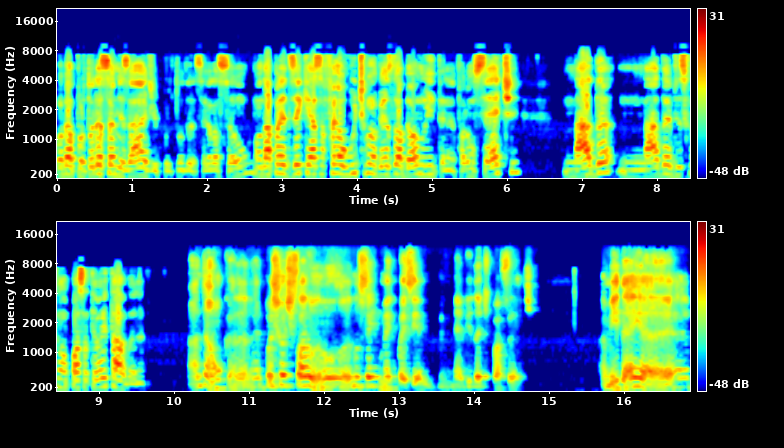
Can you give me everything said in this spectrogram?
Abel, por toda essa amizade, por toda essa relação, não dá para dizer que essa foi a última vez do Abel no Inter, né? Foram sete nada, nada diz que não possa ter oitava, né? Ah, não, cara. É por isso que eu te falo, eu não, eu não sei como é que vai ser minha vida aqui para frente. A minha ideia é.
